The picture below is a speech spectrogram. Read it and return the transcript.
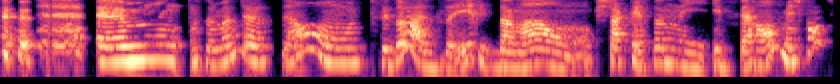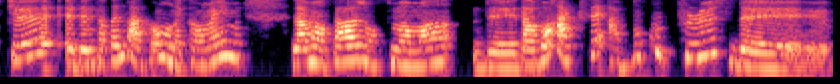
Euh, c'est une bonne question. C'est dur à dire, évidemment. Puis chaque personne est, différente, mais je pense que euh, d'une certaine façon, on a quand même l'avantage en ce moment d'avoir accès à beaucoup plus de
